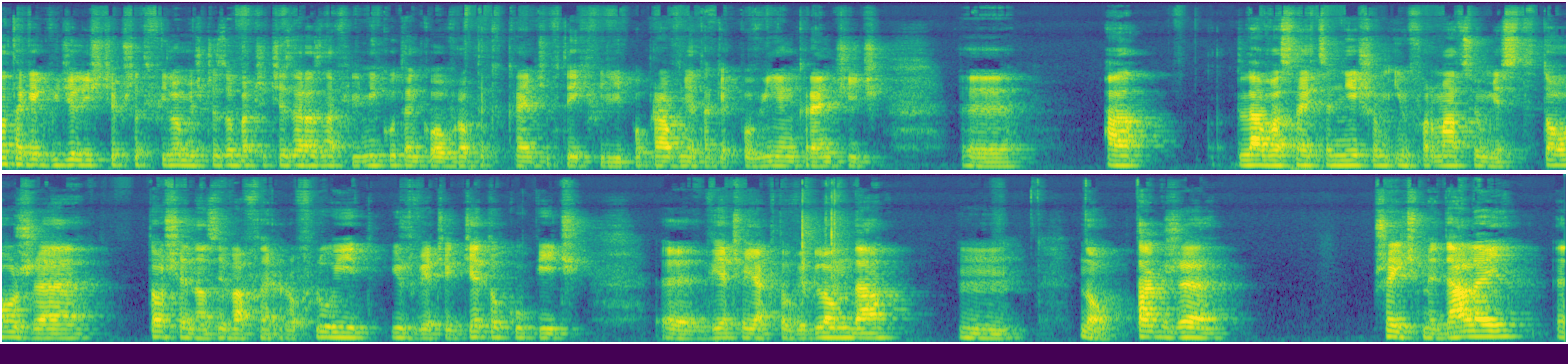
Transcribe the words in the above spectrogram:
No tak jak widzieliście przed chwilą, jeszcze zobaczycie zaraz na filmiku, ten kołowrotek kręci w tej chwili poprawnie, tak jak powinien kręcić. Yy, A dla Was najcenniejszą informacją jest to, że to się nazywa ferrofluid, już wiecie gdzie to kupić, yy, wiecie jak to wygląda. Mm, No, także przejdźmy dalej yy,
